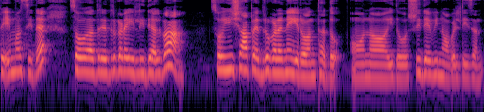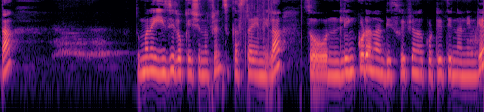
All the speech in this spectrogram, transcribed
ಫೇಮಸ್ ಇದೆ. ಸೊ ಅದ್ರ ಎದುರುಗಡೆ ಇಲ್ಲಿದೆ ಅಲ್ವಾ? ಸೊ ಈ ಶಾಪ್ ಎದುರುಗಡೆನೇ ಇರೋವಂಥದ್ದು. ಇದು ಶ್ರೀದೇವಿ ನಾವೆಲ್ಟೀಸ್ ಅಂತ. ತುಂಬಾ ಈಸಿ ಲೊಕೇಶನ್ ಫ್ರೆಂಡ್ಸ್ ಕಷ್ಟ ಏನಿಲ್ಲ. ಸೊ ಲಿಂಕ್ ಕೂಡ ನಾನು ಡಿಸ್ಕ್ರಿಪ್ಷನಲ್ಲಿ ಕೊಟ್ಟಿರ್ತೀನಿ ನಾನು ನಿಮಗೆ.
